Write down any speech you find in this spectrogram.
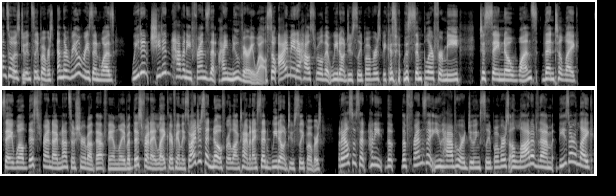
and so is doing sleepovers." And the real reason was we didn't she didn't have any friends that I knew very well. So I made a house rule that we don't do sleepovers because it was simpler for me to say no once than to like say, well, this friend, I'm not so sure about that family, but this friend, I like their family. So I just said no for a long time. And I said, we don't do sleepovers. But I also said, honey, the, the friends that you have who are doing sleepovers, a lot of them, these are like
